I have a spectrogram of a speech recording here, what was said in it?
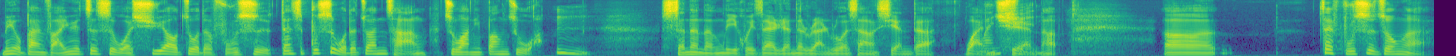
没有办法，因为这是我需要做的服饰，但是不是我的专长。主啊，你帮助我。嗯，神的能力会在人的软弱上显得完全啊。呃，在服饰中啊，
